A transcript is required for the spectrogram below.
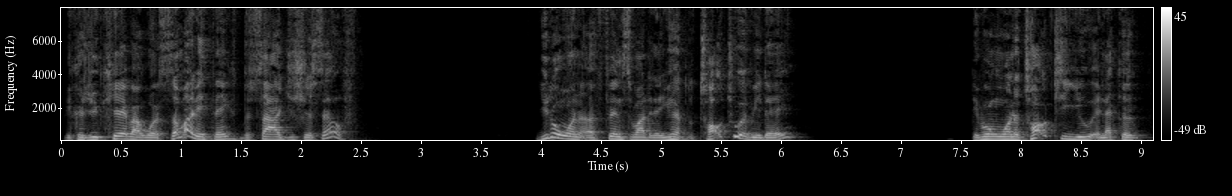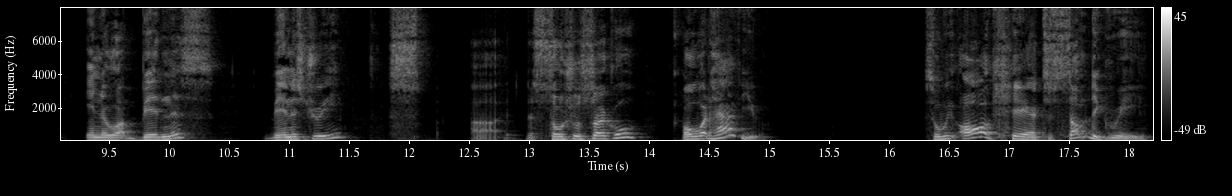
Because you care about what somebody thinks besides just yourself. You don't want to offend somebody that you have to talk to every day. They won't want to talk to you, and that could interrupt business, ministry, uh, the social circle, or what have you. So we all care to some degree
